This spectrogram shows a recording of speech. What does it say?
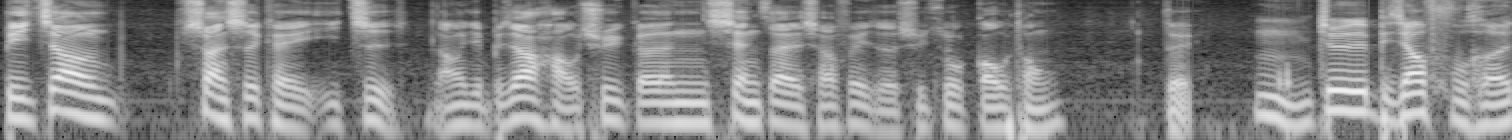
比较算是可以一致，然后也比较好去跟现在消费者去做沟通。对嗯，就是比较符合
